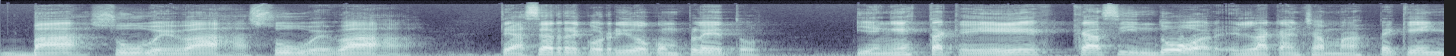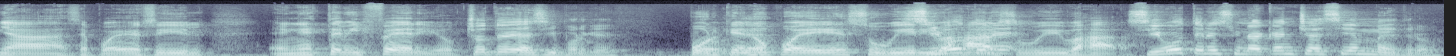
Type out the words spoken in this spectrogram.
va, sube, baja, sube, baja, te hace el recorrido completo. Y en esta que es casi indoor, es la cancha más pequeña, se puede decir, en este hemisferio, Yo te voy a decir por qué. ¿por qué no puedes subir y bajar, tenés- subir y bajar? Si vos tenés una cancha de 100 metros,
